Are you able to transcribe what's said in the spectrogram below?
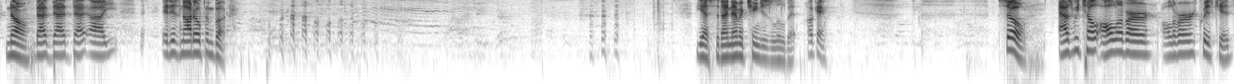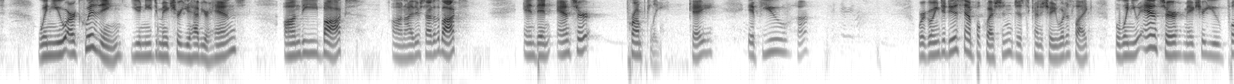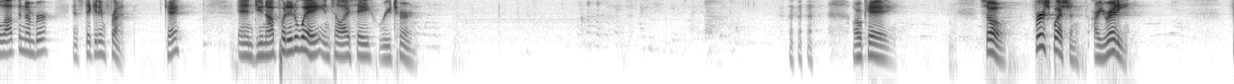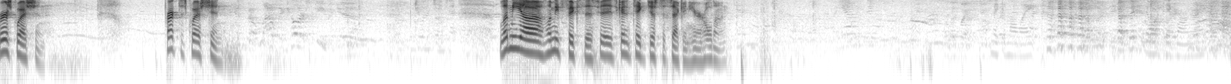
No, that that that uh, it is not open book. yes, the dynamic changes a little bit. Okay. So, as we tell all of our all of our quiz kids, when you are quizzing, you need to make sure you have your hands on the box, on either side of the box, and then answer promptly. Okay? If you, huh? We're going to do a sample question just to kind of show you what it's like. But when you answer, make sure you pull out the number and stick it in front. Okay? And do not put it away until I say return. okay. So, first question. Are you ready? First question. Practice question. Let me uh, let me fix this. It's going to take just a second here. Hold on.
